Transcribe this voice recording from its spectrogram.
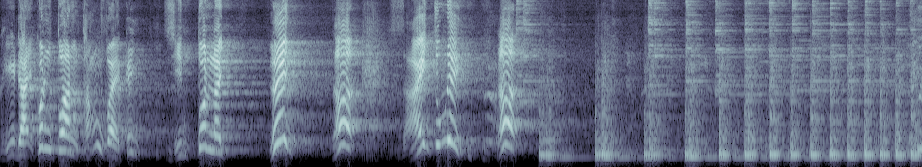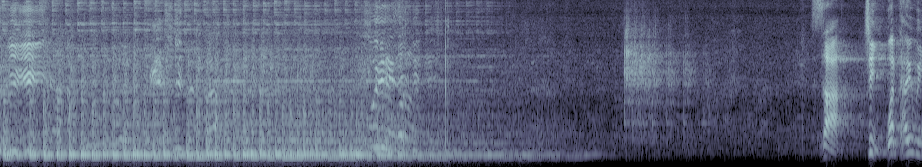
Khi đại quân toàn thắng về kinh Xin tuân lệnh Lên đó Giải chúng đi Dạ Dạ, chỉnh quan thái úy.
